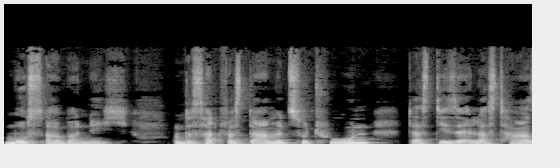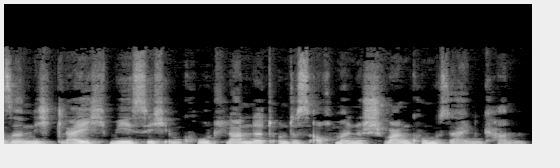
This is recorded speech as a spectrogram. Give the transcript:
muss aber nicht. Und das hat was damit zu tun, dass diese Elastase nicht gleichmäßig im Kot landet und es auch mal eine Schwankung sein kann.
